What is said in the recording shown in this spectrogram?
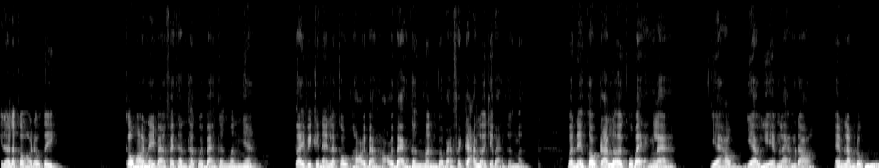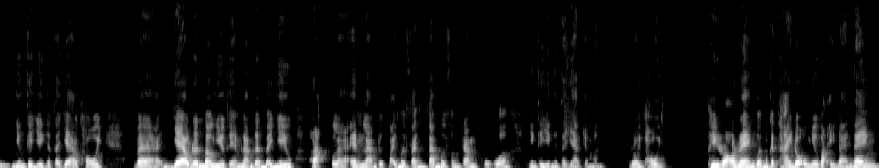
Thì đó là câu hỏi đầu tiên. Câu hỏi này bạn phải thành thật với bản thân mình nha. Tại vì cái này là câu hỏi bạn hỏi bản thân mình và bạn phải trả lời cho bản thân mình. Và nếu câu trả lời của bạn là "Dạ không giáo gì em làm đó, em làm đúng những cái gì người ta giao thôi và giao đến bao nhiêu thì em làm đến bấy nhiêu, hoặc là em làm được 70 phán 80% của những cái gì người ta giao cho mình, rồi thôi." Thì rõ ràng với một cái thái độ như vậy, bạn đang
